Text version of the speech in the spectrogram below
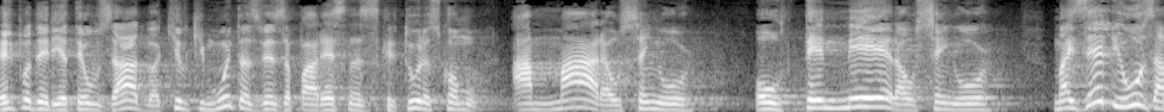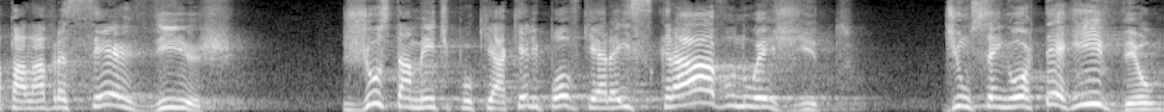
Ele poderia ter usado aquilo que muitas vezes aparece nas escrituras como amar ao Senhor ou temer ao Senhor, mas ele usa a palavra servir, justamente porque aquele povo que era escravo no Egito, de um senhor terrível,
